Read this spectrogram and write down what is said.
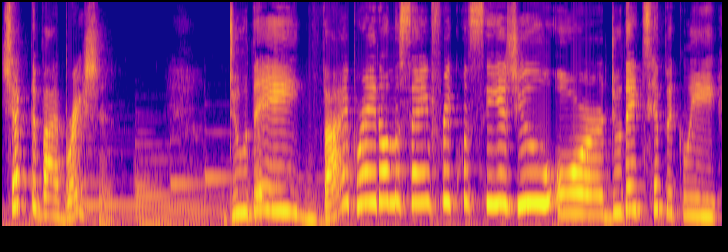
check the vibration. Do they vibrate on the same frequency as you, or do they typically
